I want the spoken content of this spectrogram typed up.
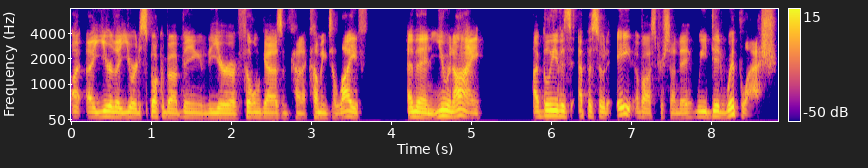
a a year that you already spoke about being the year of film filmgazm kind of coming to life, and then you and I, I believe it's episode eight of Oscar Sunday, we did Whiplash.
